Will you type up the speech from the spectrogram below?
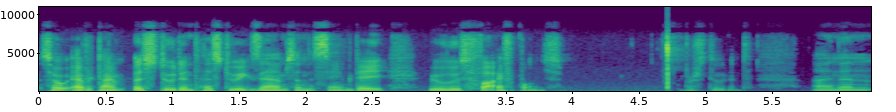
So every time a student has two exams on the same day, we lose five points per student. And then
